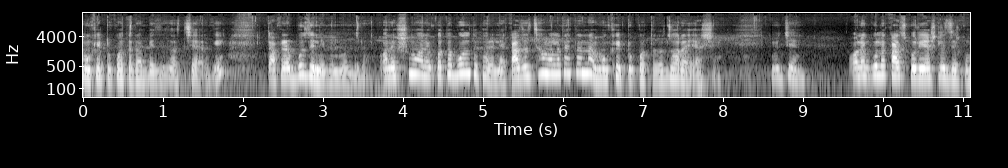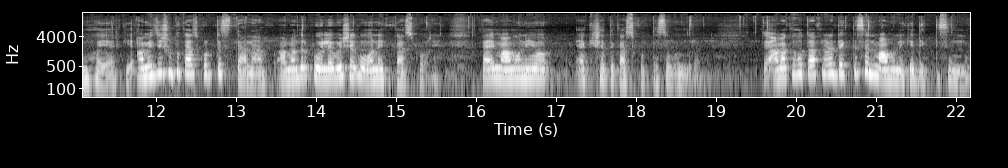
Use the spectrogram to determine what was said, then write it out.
মুখে একটু কথাটা বেজে যাচ্ছে আর কি। তো আপনারা বুঝে নেবেন, বন্ধুরা। অনেক সময় অনেক কথা বলতে পারি না। কাজের ঝামেলা থাকলে না মুখে একটু কথাটা জড়াই আসে। বুঝছেন? অনেকগুলো কাজ করে আসলে যেরকম হয় আর কি। আমি যে শুধু কাজ করতেছি তা না, আমাদের পয়লা বৈশাখে অনেক কাজ পড়ে তাই মামনিও একই সাথে কাজ করতেছে বন্ধুরা। তো আমাকে হয়তো আপনারা দেখতেছেন, মামনিকে দেখতেছেন না।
